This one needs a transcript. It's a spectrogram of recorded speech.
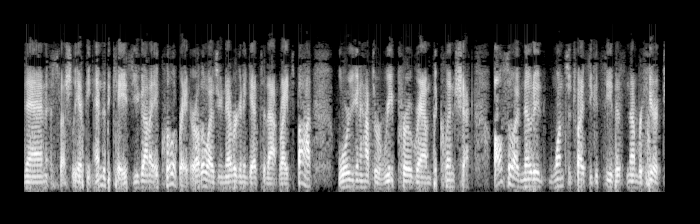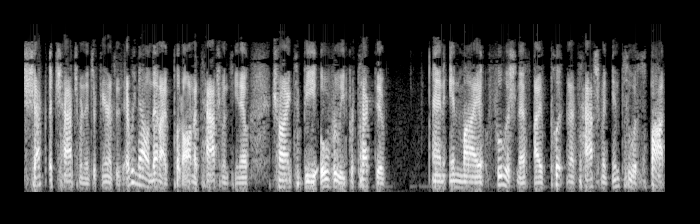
then especially at the end of the case, you got to equilibrate, or otherwise you're never going to get to that right spot, or you're going to have to reprogram the ClinCheck. Also, I've noted once or twice, you can see this number here, check attachment interferences. Every now and then I put on attachments, you know, trying to be overly protective and in my foolishness, I've put an attachment into a spot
